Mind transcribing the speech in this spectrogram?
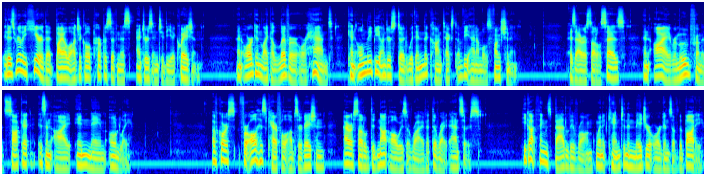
it is really here that biological purposiveness enters into the equation. An organ like a liver or hand can only be understood within the context of the animal's functioning. As Aristotle says, an eye removed from its socket is an eye in name only. Of course, for all his careful observation, Aristotle did not always arrive at the right answers. He got things badly wrong when it came to the major organs of the body.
